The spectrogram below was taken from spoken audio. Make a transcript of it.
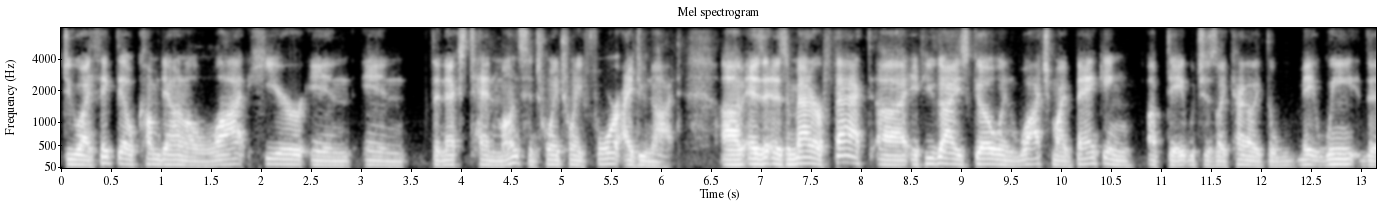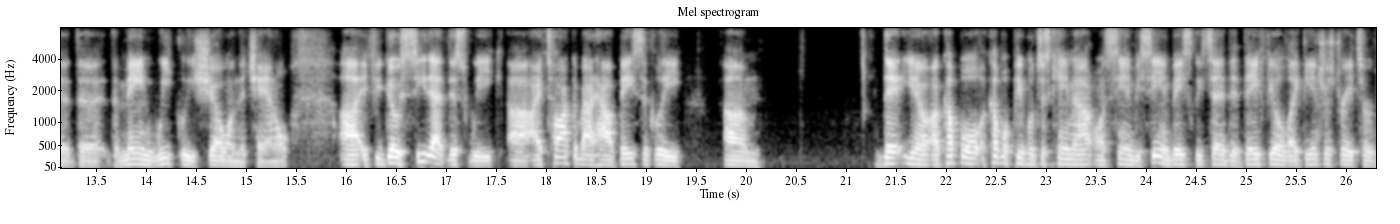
Do I think they'll come down a lot here in in the next 10 months in 2024 i do not um, as, as a matter of fact uh, if you guys go and watch my banking update which is like kind of like the we the, the the main weekly show on the channel uh, if you go see that this week uh, i talk about how basically um, that you know a couple a couple people just came out on CNBC and basically said that they feel like the interest rates are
